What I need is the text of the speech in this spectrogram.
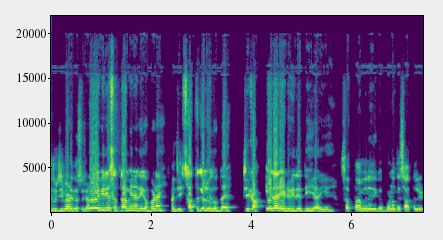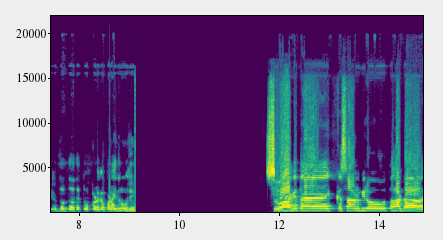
ਦੂਜੀ ਵੈੜ ਦੱਸੋ ਜਾਣ ਇਹ ਵੀਰੇ 7 ਮਹੀਨੇ ਦੀ ਗੱਭਣ ਹੈ। ਹਾਂਜੀ। 7 ਕਿਲੋ ਹੀ ਦੁੱਧ ਹੈ। ਠੀਕ ਆ। ਇਹਦਾ ਰੇਟ ਵੀ ਦਿੱਤੀ ਹਜ਼ਾਰੀ ਹੈ 7 ਮਹੀਨੇ ਦੀ ਗੱਭਣ ਤੇ 7 ਲੀਟਰ ਦੁੱਧ ਤੇ ਤੋਕੜ ਗੱਭਣ ਇਧਰ ਨੂੰ ਹੋ ਜਾਓ। ਸਵਾਗਤ ਹੈ ਕਿਸਾਨ ਵੀਰੋ ਤੁਹਾਡਾ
